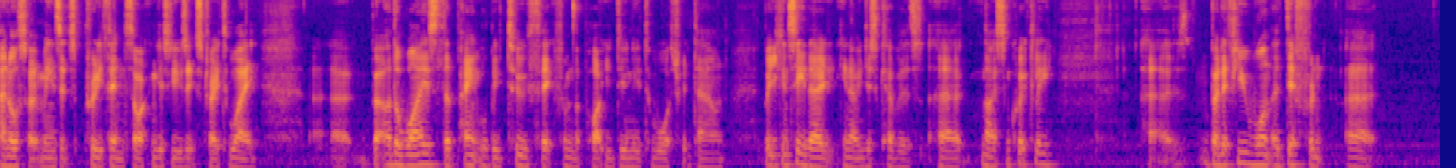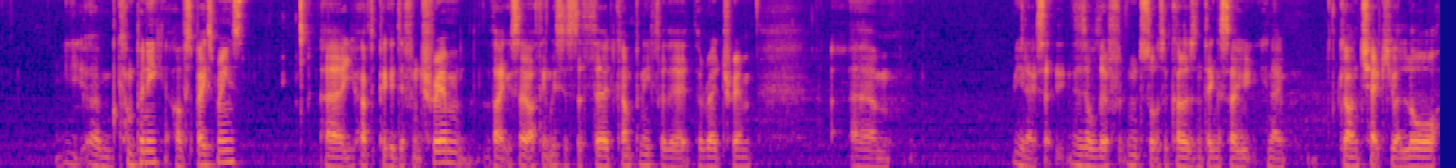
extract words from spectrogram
and also it means it's pre-thin so I can just use it straight away. Uh, but otherwise the paint will be too thick from the pot, you do need to water it down. But you can see there, you know, it just covers uh, nice and quickly. Uh, but if you want a different uh, um, company of Space Marines, uh, you have to pick a different trim. Like so, I think this is the third company for the the red trim. Um, you know, so there's all different sorts of colours and things. So you know, go and check your lore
